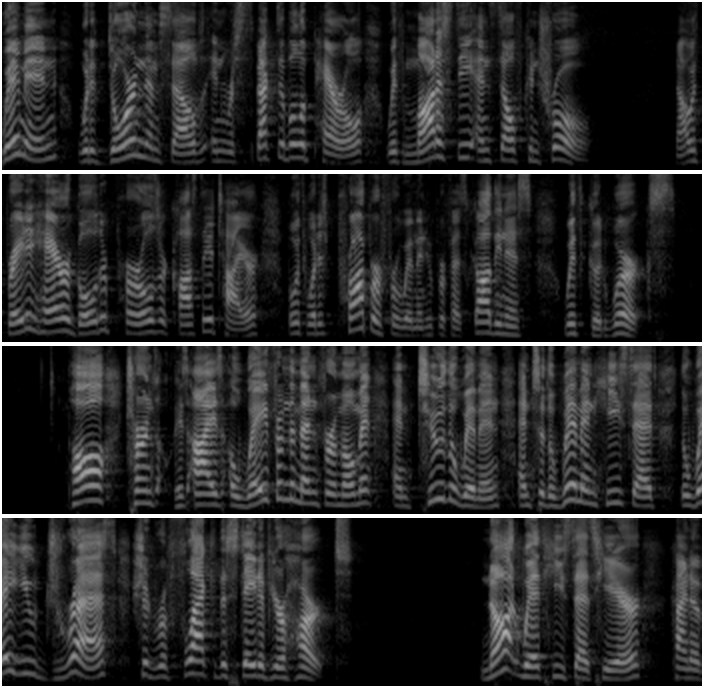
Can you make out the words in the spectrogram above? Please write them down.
women would adorn themselves in respectable apparel with modesty and self control. Not with braided hair or gold or pearls or costly attire, but with what is proper for women who profess godliness with good works. Paul turns his eyes away from the men for a moment and to the women. And to the women, he says, the way you dress should reflect the state of your heart. Not with, he says here, kind of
